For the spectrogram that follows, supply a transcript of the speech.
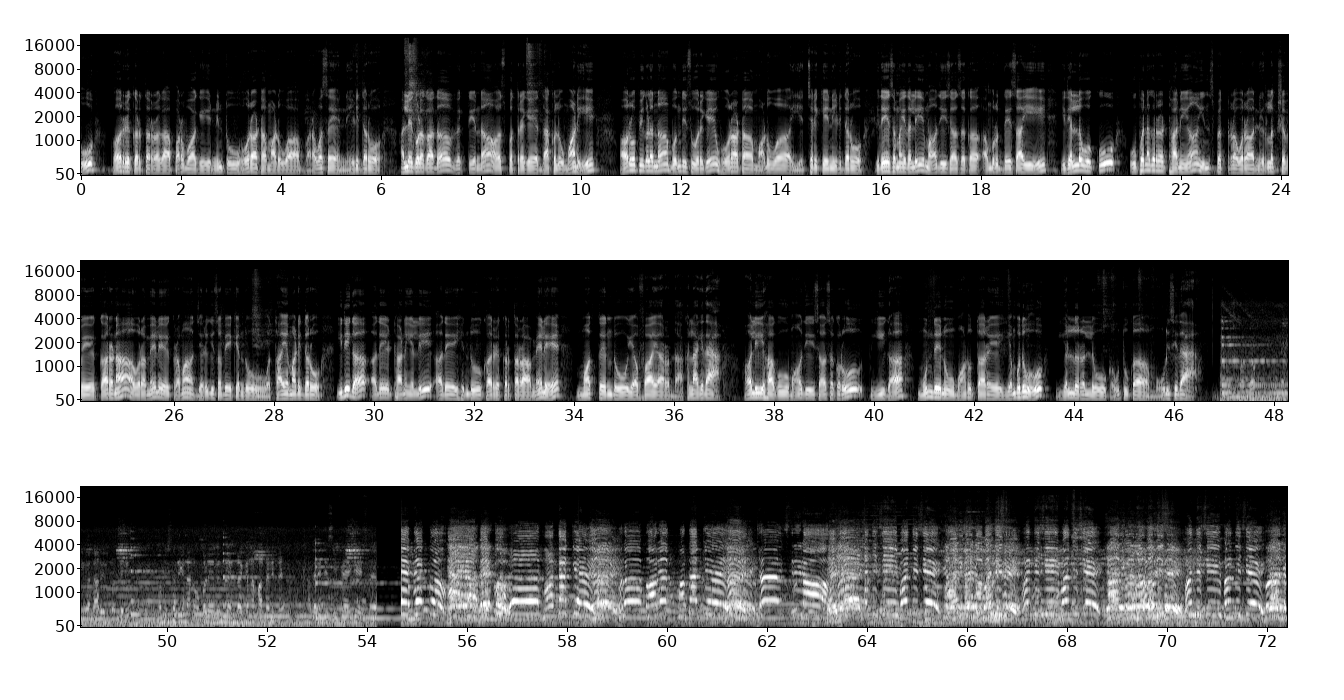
ಕಾರ್ಯಕರ್ತರ ಪರವಾಗಿ ನಿಂತು ಹೋರಾಟ ಮಾಡುವ ಭರವಸೆ ನೀಡಿದ್ದರು. ಹಲ್ಲೆಗೊಳಗಾದ ವ್ಯಕ್ತಿಯನ್ನು ಆಸ್ಪತ್ರೆಗೆ ದಾಖಲು ಮಾಡಿ ಆರೋಪಿಗಳನ್ನು ಬಂಧಿಸುವವರೆಗೆ ಹೋರಾಟ ಮಾಡುವ ಎಚ್ಚರಿಕೆ ನೀಡಿದ್ದರು. ಇದೇ ಸಮಯದಲ್ಲಿ ಮಾಜಿ ಶಾಸಕ ಅಮೃತ್ ದೇಸಾಯಿ ಇದೆಲ್ಲವಕ್ಕೂ ಉಪನಗರ ಠಾಣೆಯ ಇನ್ಸ್ಪೆಕ್ಟರ್ ಅವರ ನಿರ್ಲಕ್ಷ್ಯವೇ ಕಾರಣ ಅವರ ಮೇಲೆ ಕ್ರಮ ಜರುಗಿಸಬೇಕೆಂದು ಒತ್ತಾಯ ಮಾಡಿದ್ದರು. ಇದೀಗ ಅದೇ ಠಾಣೆಯಲ್ಲಿ ಅದೇ ಹಿಂದೂ ಕಾರ್ಯಕರ್ತರ ಮೇಲೆ ಮತ್ತೊಂದು ಎಫ್ಐಆರ್ ದಾಖಲಾಗಿದೆ. ಹಾಲಿ ಹಾಗೂ ಮಾಜಿ ಶಾಸಕರು ಈಗ ಮುಂದೇನು ಮಾಡುತ್ತಾರೆ ಎಂಬುದು ಎಲ್ಲರಲ್ಲೂ ಕೌತುಕ ಮೂಡಿಸಿದೆ. ಕೊಂಡು ಇಲ್ಲಿ ನೀವೆಲ್ಲರೂ ಇಲ್ಲಿ ಬಂದಿರಿ. ಕಮಿಷನರಿಗೆ ನಾನು ಹುಬ್ಬಳ್ಳಿಯಲ್ಲಿಂದ ಇದ್ರಾಗೆಲ್ಲ ಮಾತಾಡಿದ್ದೆ. ಅದೇ ರೀತಿ ಸಿಪಿಐಗೆ ಬೇಕು. ಬಂಧಿಸಿ ಬಂಧಿಸಿ. ಬಂಧಿಸಿ. ಬಂಧಿಸಿ ಬಂಧಿಸಿ.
